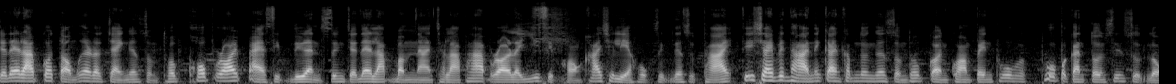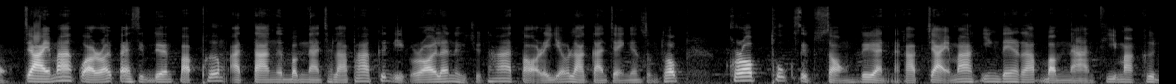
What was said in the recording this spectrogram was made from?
จะได้รับก็ต่อเมื่อเราจ่ายเงินสมทบครบ 180 เดือน ซึ่งจะได้รับบำนาญชราภาพร้อยละ20 ของค่าเฉลี่ย 60 เดือนสุดท้าย ที่ใช้เป็นฐานในการคำนวณเงินสมทบก่อนความเป็นผู้ผู้ประกันตนสิ้นสุดลง จ่ายมากกว่า 180 เดือน ปรับเพิ่มอัตราเงินบำนาญชราภาพขึ้นอีกร้อยละ 1.5 ต่อระยะเวลาการจ่ายเงินสมทบ ครบทุก 12 เดือนนะครับ จ่ายมากยิ่งได้รับบำนาญที่มากขึ้น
